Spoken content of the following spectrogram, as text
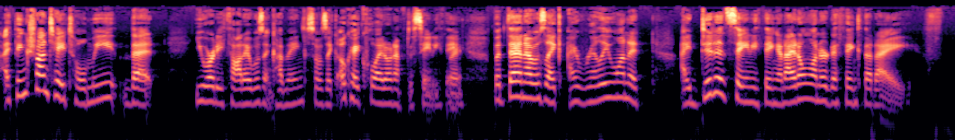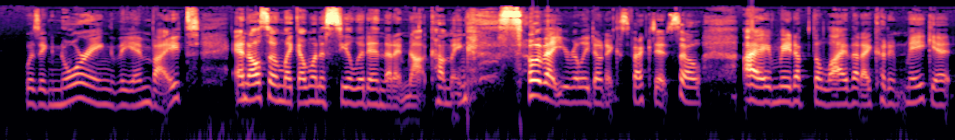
I think Shantae told me that you already thought I wasn't coming, so I was like, okay, cool. I don't have to say anything. Right. But then I was like, I really want to. I didn't say anything, and I don't want her to think that I was ignoring the invite. And also, I'm like, I want to seal it in that I'm not coming so that you really don't expect it. So I made up the lie that I couldn't make it.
